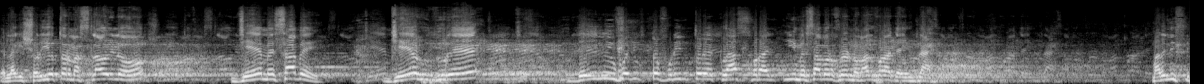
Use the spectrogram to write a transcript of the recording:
এর লাগে শরীয়তর মাসলা হইল যে মেসাবে যে হুজুরে ডেইলি উপযুক্ত ফরিন্তরে ক্লাস করায় ই মেসাবর করে নমাজ পড়া যায় নাই। মারি লিখছি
